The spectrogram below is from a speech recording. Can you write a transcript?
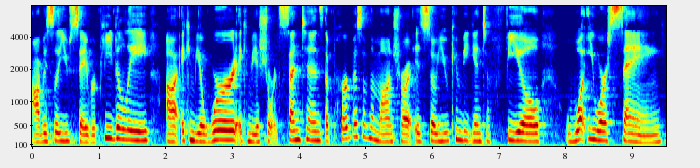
obviously you say repeatedly. Uh, it can be a word, it can be a short sentence. The purpose of the mantra is so you can begin to feel what you are saying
